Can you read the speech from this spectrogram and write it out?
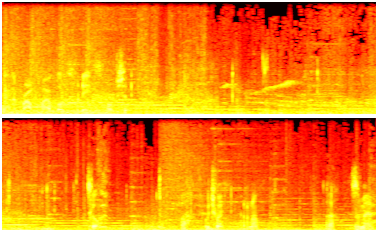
A problem my bugs for days. Oh shit. go. Uh, doesn't matter.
